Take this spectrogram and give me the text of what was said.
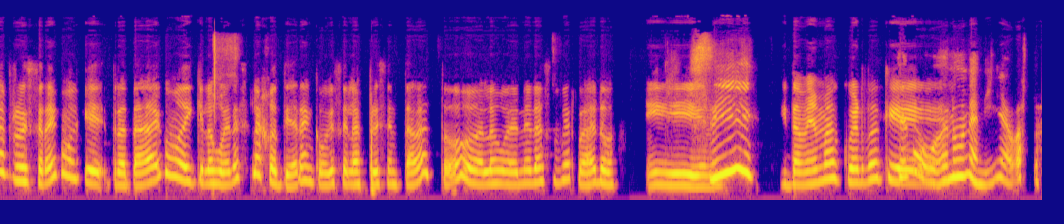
la profesora como que trataba como de que los buenos se la jotearan, como que se las presentaba todo, a los buenos era súper raro. Y, Sí, y también me acuerdo que, pero bueno, una niña, basta.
